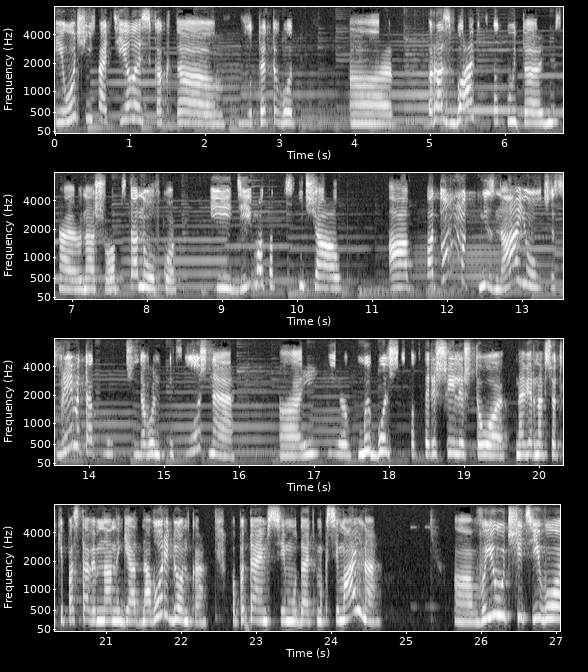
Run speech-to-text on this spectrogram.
и очень хотелось как-то вот это вот э, разбавить какую-то, не знаю, нашу обстановку. И Дима как-то скучал. А потом, вот, не знаю, сейчас время такое очень довольно-таки сложное. А, И мы больше как-то решили, что, наверное, все-таки поставим на ноги одного ребенка, попытаемся ему дать максимально, а, выучить его,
